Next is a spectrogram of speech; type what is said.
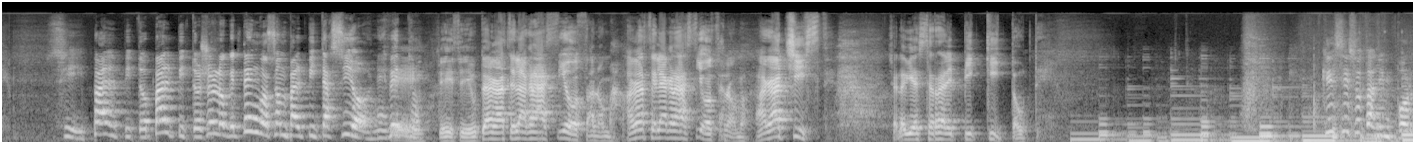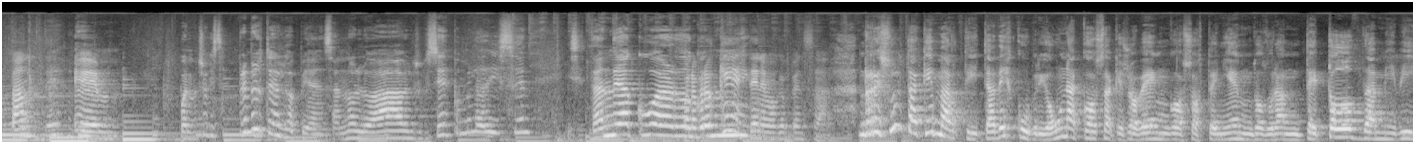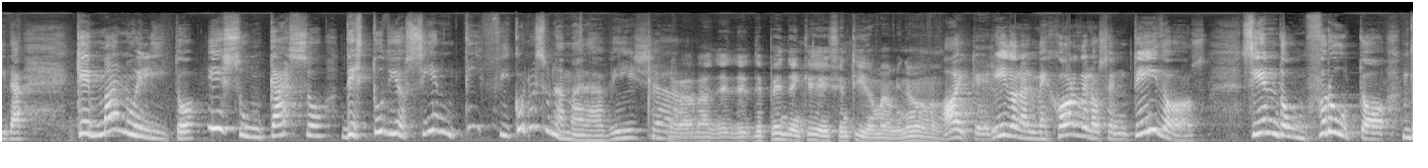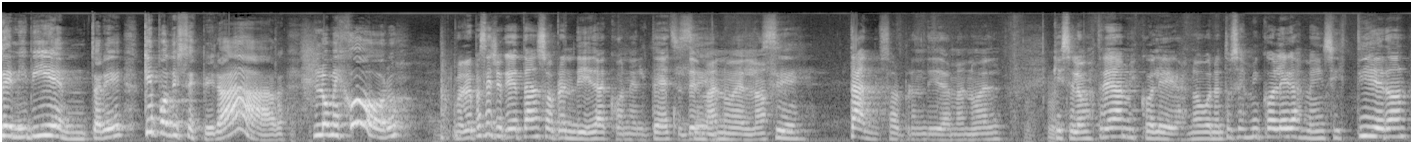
Sí, pálpito, pálpito. Yo lo que tengo son palpitaciones, Beto. Sí, sí, sí. Usted hágase la graciosa nomás. Hágase la graciosa nomás. Haga chiste. Ya le voy a cerrar el piquito a usted. ¿Qué es eso tan importante? Eh, bueno, yo qué sé. Primero ustedes lo piensan, no lo hablan, yo qué sé. Después me lo dicen. Y si están de acuerdo Bueno, pero ¿qué tenemos que pensar? Resulta que Martita descubrió una cosa que yo vengo sosteniendo durante toda mi vida, que Manuelito es un caso de estudio científico, ¿no es una maravilla? Va, va, de- de- depende en qué sentido, mami, ¿no? Ay, querido, en el mejor de los sentidos. Siendo un fruto de mi vientre, ¿qué podés esperar? Lo mejor. Lo que pasa es que yo quedé tan sorprendida con el test de Manuel, ¿no? Sí. Tan sorprendida, Manuel, que se lo mostré a mis colegas, ¿no? Bueno, entonces mis colegas me insistieron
